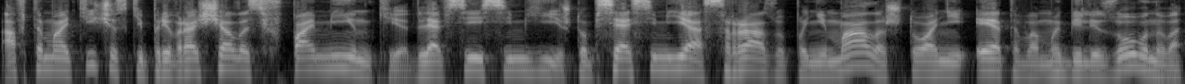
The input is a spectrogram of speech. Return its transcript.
автоматически превращалось в поминки для всей семьи, чтобы вся семья сразу понимала, что они этого мобилизованного,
